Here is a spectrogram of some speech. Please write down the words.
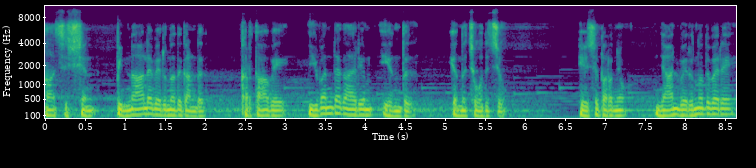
ആ ശിഷ്യൻ പിന്നാലെ വരുന്നത് കണ്ട് കർത്താവെ ഇവന്റെ കാര്യം എന്ത്? എന്ന് ചോദിച്ചു. യേശു പറഞ്ഞു ഞാൻ വരുന്നതുവരെ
